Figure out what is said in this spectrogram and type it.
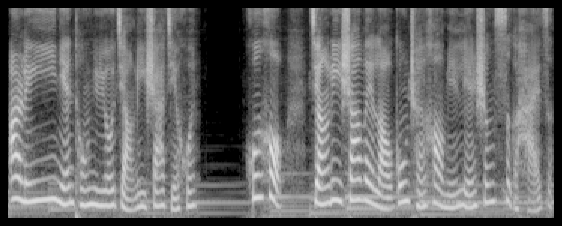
二零一一年同女友蒋丽莎结婚，婚后蒋丽莎为老公陈浩民连生四个孩子。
